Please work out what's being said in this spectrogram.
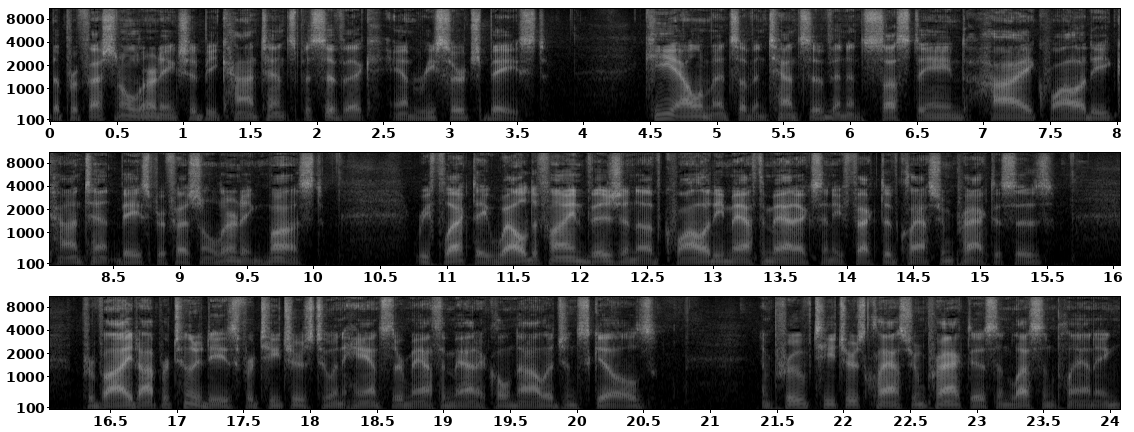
The professional learning should be content specific and research based. Key elements of intensive and sustained high quality content based professional learning must reflect a well defined vision of quality mathematics and effective classroom practices, provide opportunities for teachers to enhance their mathematical knowledge and skills, improve teachers' classroom practice and lesson planning,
